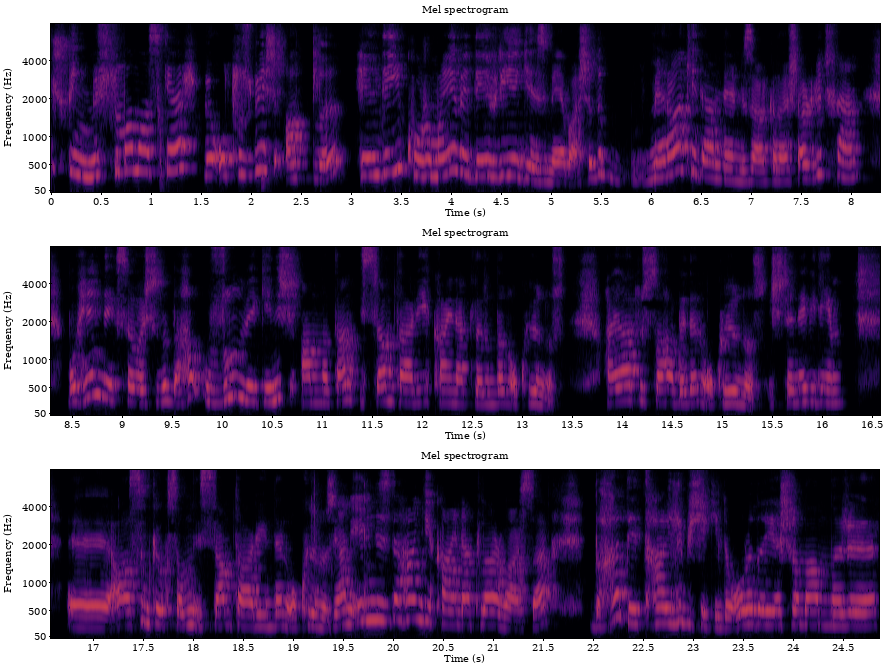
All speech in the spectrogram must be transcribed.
3000 Müslüman asker ve 35 atlı Hende'yi korumaya ve devriye gezmeye başladı. Merak edenleriniz arkadaşlar lütfen bu Hendek Savaşı'nı daha uzun ve geniş anlatan İslam tarihi kaynaklarından okuyunuz. Hayatü Sahabe'den okuyunuz. İşte ne bileyim e, Asım Köksal'ın İslam tarihinden okuyunuz. Yani elinizde hangi kaynaklar varsa daha detaylı bir şekilde orada yaşananları,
